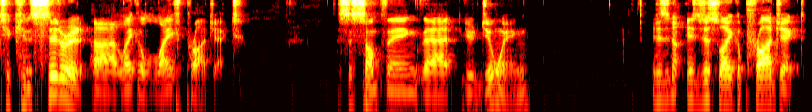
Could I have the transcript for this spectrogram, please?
to consider it uh, like a life project. This is something that you're doing. It is not, it's just like a project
